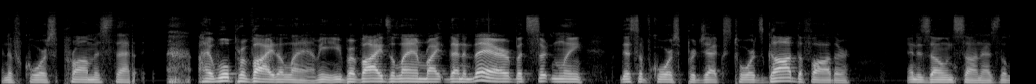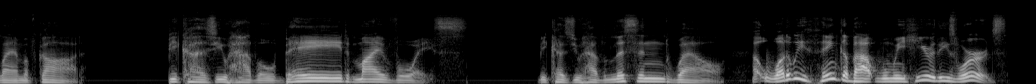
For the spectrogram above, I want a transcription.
And of course, promised that I will provide a lamb. He provides a lamb right then and there, but certainly this, of course, projects towards God the Father and his own Son as the Lamb of God. Because you have obeyed my voice, because you have listened well. Uh, what do we think about when we hear these words?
